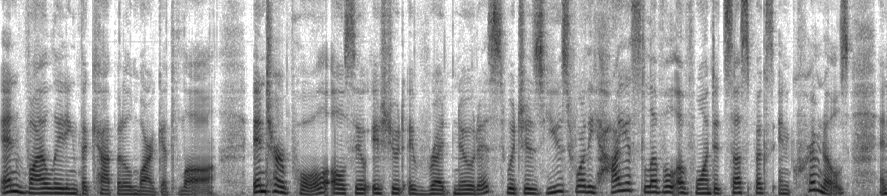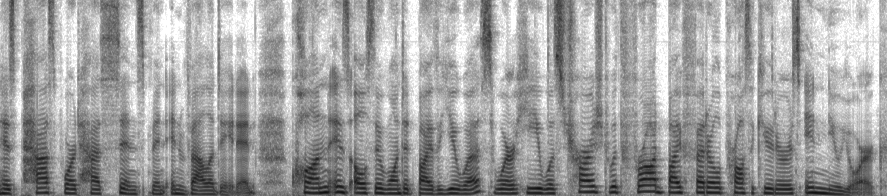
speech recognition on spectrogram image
and violating the capital market law. Interpol also issued a red notice, which is used for the highest level of wanted suspects and criminals, and his passport has since been invalidated. Kwon is also wanted by the U.S., where he was charged with fraud by federal prosecutors in New York.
